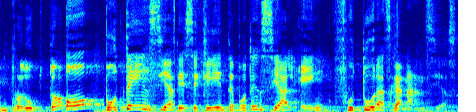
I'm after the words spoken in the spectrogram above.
un producto, o potencias de ese cliente potencial en futuras ganancias.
